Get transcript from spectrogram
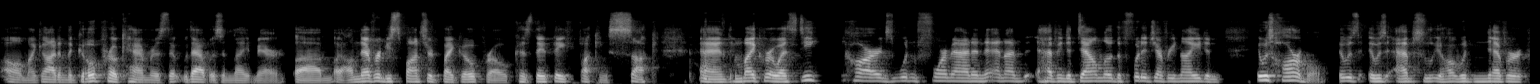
oh my god and the gopro cameras that that was a nightmare. Um, i'll never be sponsored by gopro because they, they fucking suck. And the micro sd cards wouldn't format and, and i'm having to download the footage every night and it was horrible. It was it was absolutely hard I would never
